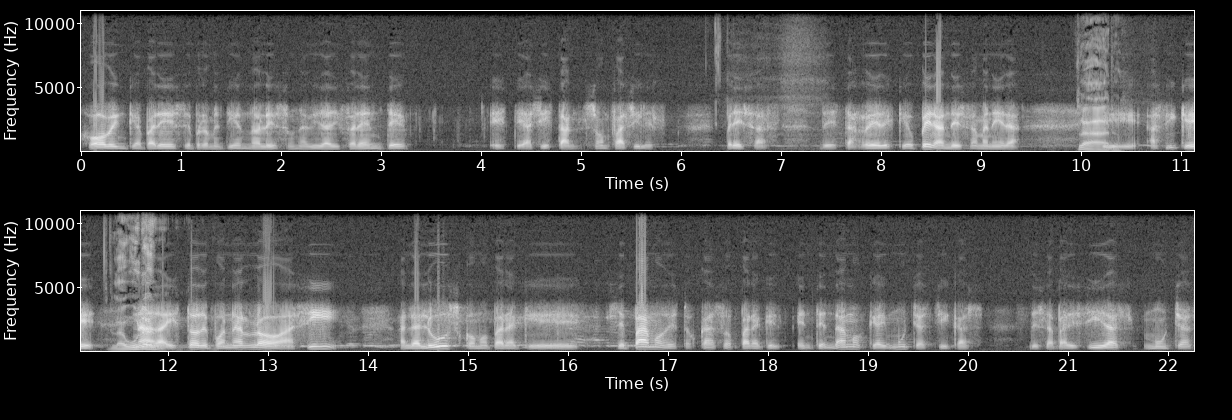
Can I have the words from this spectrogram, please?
joven que aparece prometiéndoles una vida diferente, este, allí están, son fáciles presas de estas redes que operan de esa manera. Claro. así que nada, esto de ponerlo así a la luz como para que sepamos de estos casos, para que entendamos que hay muchas chicas desaparecidas, muchas,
